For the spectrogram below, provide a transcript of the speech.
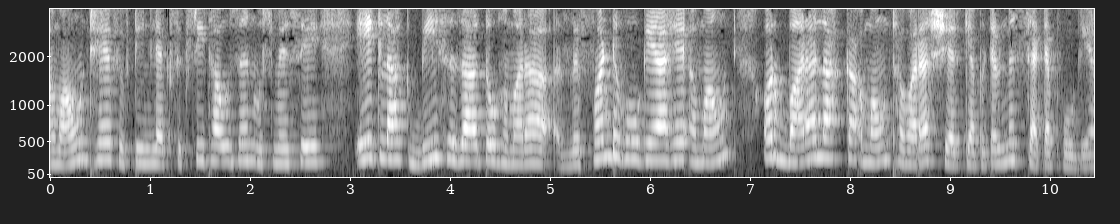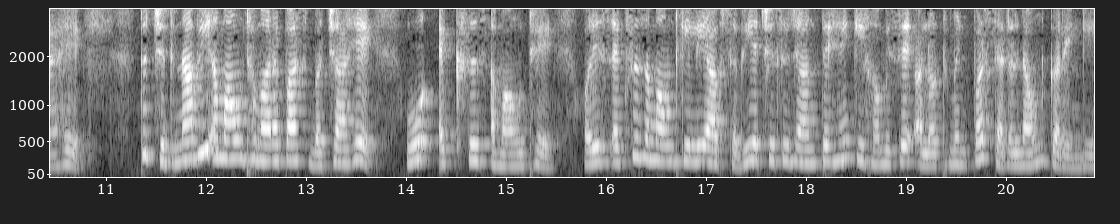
अमाउंट है। फिफ्टीन लैख सिक्सटी थाउज़ेंड उसमें से एक लाख बीस हज़ार तो हमारा रिफंड हो गया है अमाउंट और बारह लाख का अमाउंट हमारा शेयर कैपिटल में सेटअप हो गया है। तो जितना भी अमाउंट हमारे पास बचा है, वो एक्सेस अमाउंट है। और इस एक्सेस अमाउंट के लिए आप सभी अच्छे से जानते हैं कि हम इसे अलॉटमेंट पर सेटल डाउन करेंगे।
